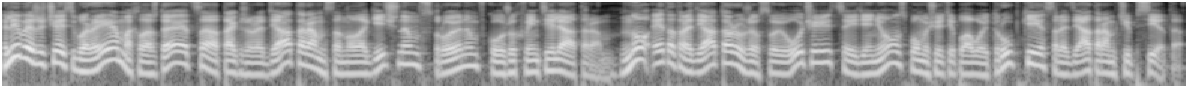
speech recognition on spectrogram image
Левая же часть ВРМ охлаждается, а также радиатором с аналогичным встроенным в кожух вентилятором. Но этот радиатор уже в свою очередь соединен с помощью тепловой трубки с радиатором чипсета.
